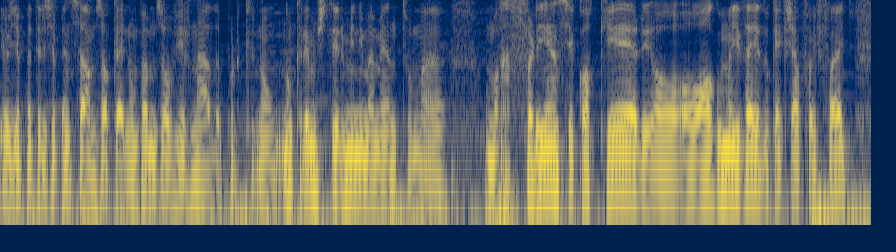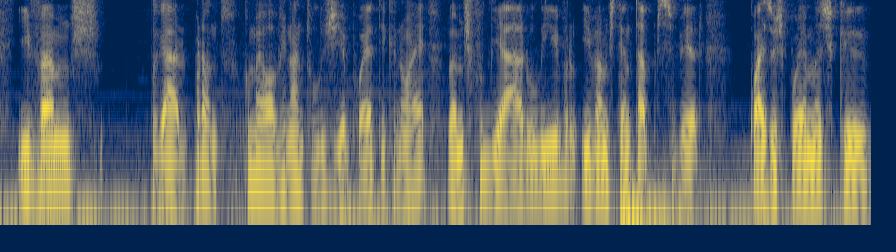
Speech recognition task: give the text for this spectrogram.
eu e a Patrícia pensámos: ok, não vamos ouvir nada porque não, não queremos ter minimamente uma, uma referência qualquer ou, ou alguma ideia do que é que já foi feito e vamos pegar, pronto, como é óbvio na antologia poética, não é? Vamos folhear o livro e vamos tentar perceber quais os poemas que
